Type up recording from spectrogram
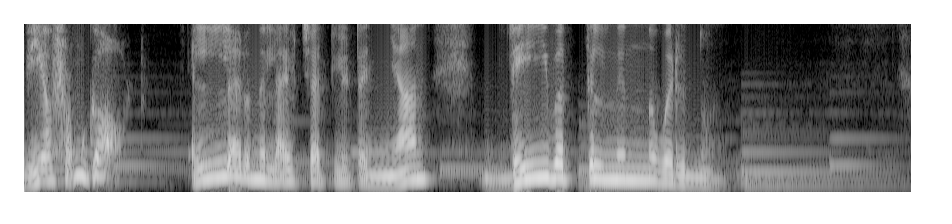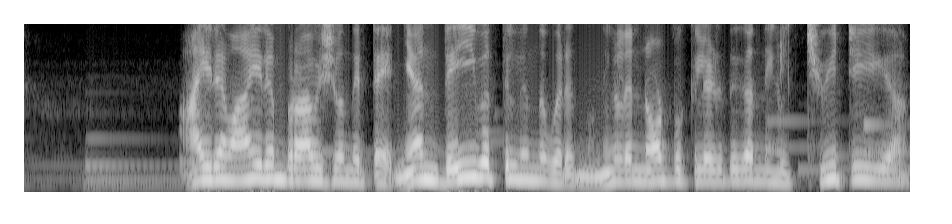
വി ആർ ഫ്രം ഗോഡ് എല്ലാവരും ഒന്ന് ലൈവ് ചാറ്റിലിട്ട് ഞാൻ ദൈവത്തിൽ നിന്ന് വരുന്നു. ആയിരം ആയിരം പ്രാവശ്യം വന്നിട്ട് ഞാൻ ദൈവത്തിൽ നിന്ന് വരുന്നു. നിങ്ങളുടെ നോട്ട്ബുക്കിൽ എഴുതുക നിങ്ങൾ ട്വീറ്റ് ചെയ്യുക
